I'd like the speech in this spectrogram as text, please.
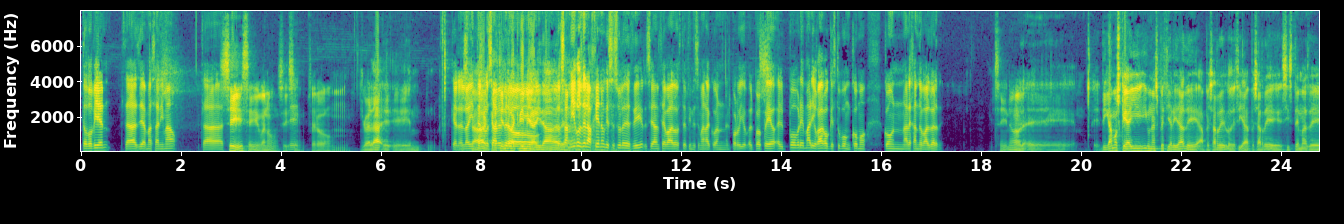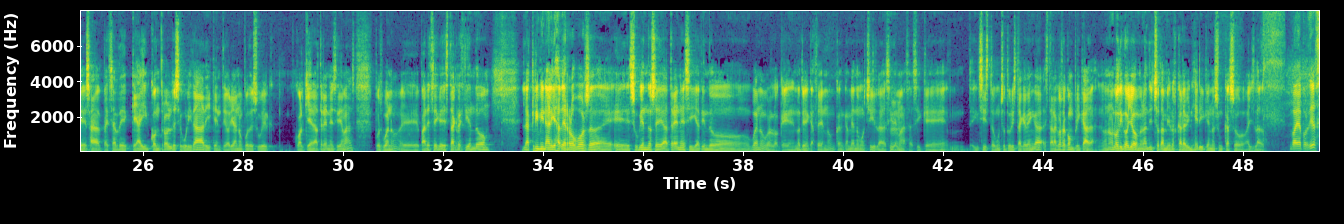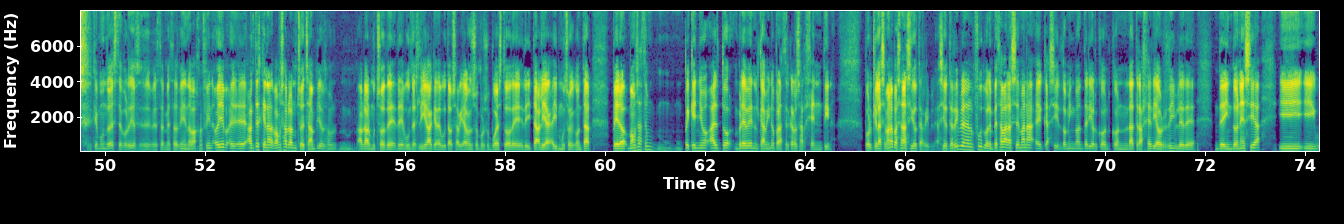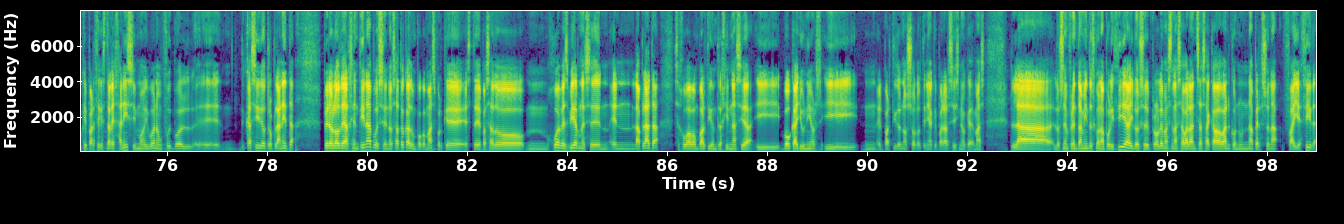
Todo bien, estás ya más animado. Estás... Sí, sí, bueno, sí, Sí. sí. Pero, mm, de verdad, eh, eh, Que está Inter no lo sabe, pero la criminalidad. los amigos del ajeno, que se suele decir, se han cebado este fin de semana con el, pobre- el, propio- el pobre Mario Gago que estuvo en como con Alejandro Valverde. Sí, no. eh, eh, digamos que hay una especialidad de, a pesar de, lo decía, a pesar de sistemas de, o sea, a pesar de que hay control de seguridad y que en teoría no puede subir cualquiera a trenes y demás, pues bueno, eh, parece que está creciendo la criminalidad de robos eh, eh, subiéndose a trenes y haciendo, bueno, pues lo que no tiene que hacer, ¿no? Cam- Cambiando mochilas y demás. Así que, mm, insisto, mucho turista que venga, está la cosa complicada. No, no lo digo yo, me lo han dicho también los carabinieri, que no es un caso aislado. Vaya, por Dios, qué mundo este, por Dios, eh, me estás, me estás viniendo abajo. En fin, oye, eh, antes que nada, vamos a hablar mucho de Champions, hablar mucho de, de Bundesliga, que ha debutado Xabi Alonso, por supuesto, de, de Italia, hay mucho que contar, pero vamos a hacer un, un pequeño alto breve en el camino para acercarnos a Argentina. Porque la semana pasada ha sido terrible. Ha sido terrible en el fútbol. Empezaba la semana, eh, casi el domingo anterior, con, con la tragedia horrible de, de Indonesia y, y que parece que está lejanísimo y bueno, un fútbol eh, casi de otro planeta. Pero lo de Argentina, pues se nos ha tocado un poco más, porque este pasado mm, jueves, viernes en, en La Plata se jugaba un partido entre Gimnasia y Boca Juniors y mm, el partido no solo tenía que pararse, sino que además la- los enfrentamientos con la policía y los eh, problemas en las avalanchas acababan con una persona fallecida.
